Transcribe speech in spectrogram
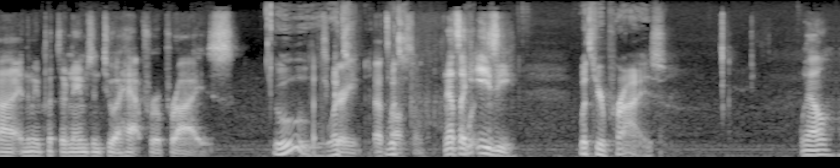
uh, and then we put their names into a hat for a prize. Ooh, That's what's- great. That's what's, awesome. And that's like easy. What's your prize? Well,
